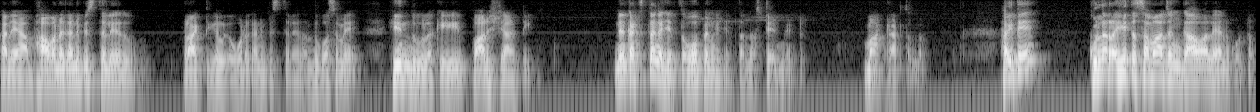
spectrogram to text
కానీ ఆ భావన కనిపిస్తలేదు. ప్రాక్టికల్గా కూడా కనిపిస్తలేదు. అందుకోసమే హిందువులకి పార్షియాలిటీ నేను ఖచ్చితంగా చెప్తాను ఓపెన్గా చెప్తాను నా స్టేట్మెంట్. మాట్లాడుతున్నాం. అయితే కులరహిత సమాజం కావాలి అనుకుంటాం.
